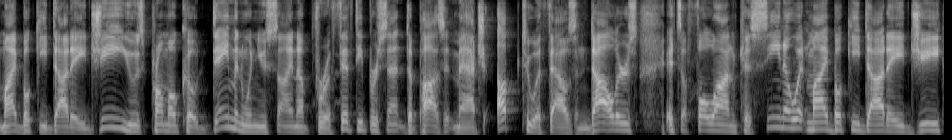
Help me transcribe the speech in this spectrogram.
Mybookie.ag, use promo code Damon when you sign up for a 50% deposit match up to $1,000. It's a full on casino at mybookie.ag.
